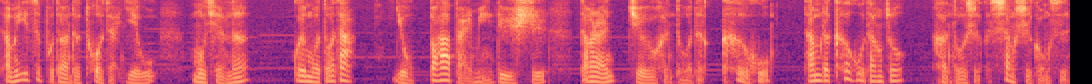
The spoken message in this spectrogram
他们一直不断地拓展业务。目前呢，规模多大？有八百名律师，当然就有很多的客户。他们的客户当中，很多是上市公司，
